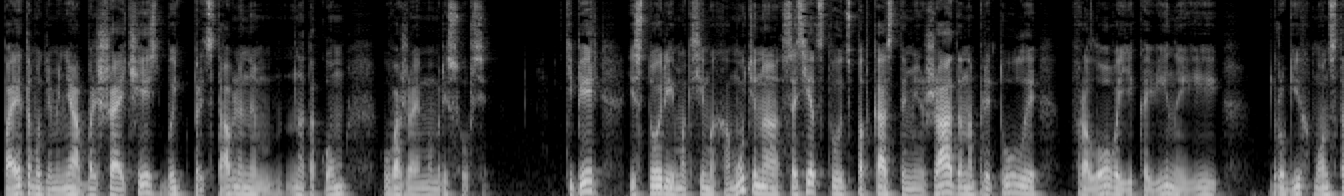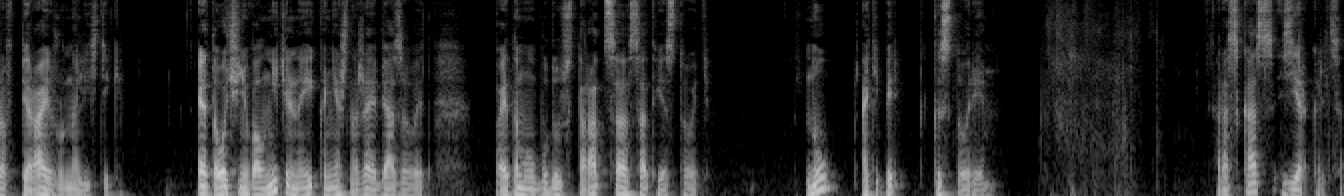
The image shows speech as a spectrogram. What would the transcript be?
Поэтому для меня большая честь быть представленным на таком уважаемом ресурсе. Теперь истории Максима Хамутина соседствуют с подкастами Жадана, Притулы, Фролова, Яковины и других монстров пера и журналистики. Это очень волнительно и, конечно же, обязывает. Поэтому буду стараться соответствовать. Ну, а теперь к историям. Рассказ «Зеркальца».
